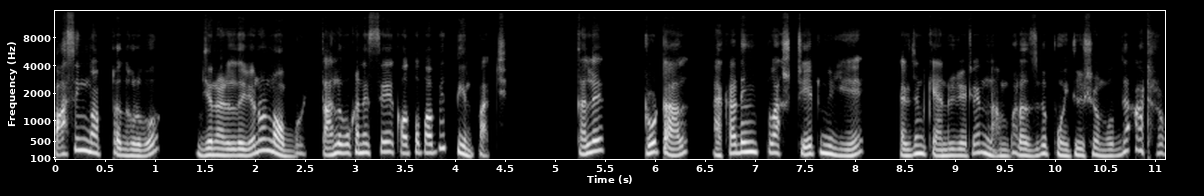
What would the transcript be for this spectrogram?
পাসিং মার্কটা ধরবো জেনারেলদের জন্য নব্বই। তাহলে ওখানে সে কত পাবে? তিন পাচ্ছে তাহলে টোটাল একাডেমিক প্লাস স্টেট মিলিয়ে একজন ক্যান্ডিডেটের নাম্বার আসবে পঁয়ত্রিশের মধ্যে আঠারো।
